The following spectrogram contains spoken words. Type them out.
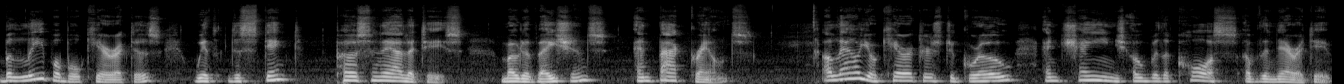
believable characters with distinct personalities, motivations, and backgrounds. Allow your characters to grow and change over the course of the narrative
